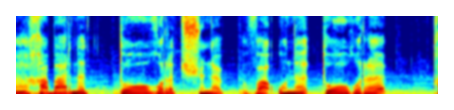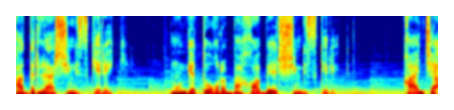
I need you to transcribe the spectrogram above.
e, xabarni to'g'ri tushunib va uni to'g'ri qadrlashingiz kerak. Unga to'g'ri baho berishingiz kerak. Qancha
